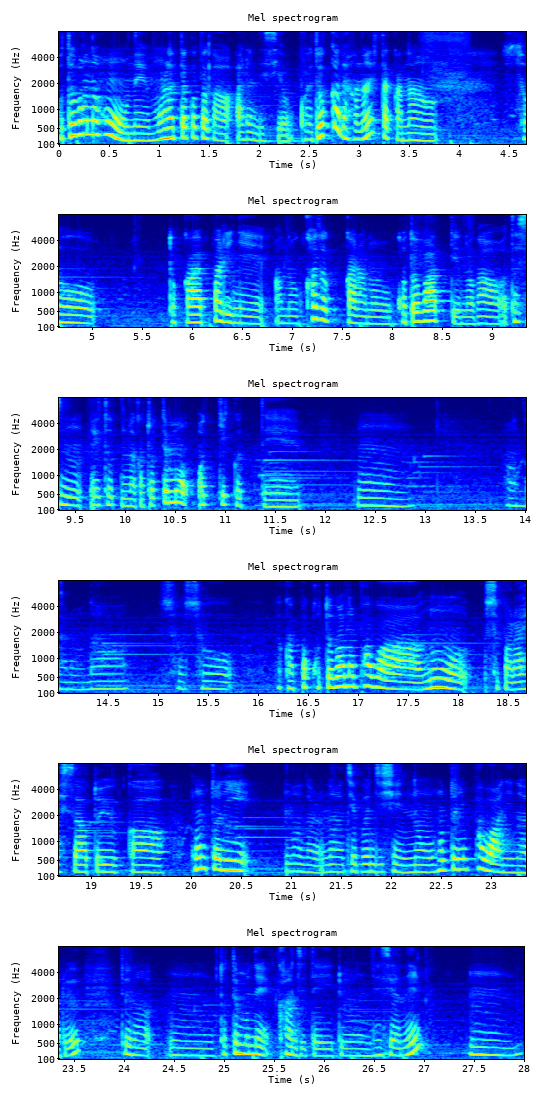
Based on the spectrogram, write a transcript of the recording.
言葉の本をねもらったことがあるんですよ。これどっかで話したかな？そうとかやっぱりねあの家族からの言葉っていうのが私にとってなんかとっても大きくってうん。なんだろうな。そうそう。なんかやっぱ言葉のパワーの素晴らしさというか本当になんだろうな自分自身の本当にパワーになるっていうのはうんとてもね感じているんですよね。うん、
